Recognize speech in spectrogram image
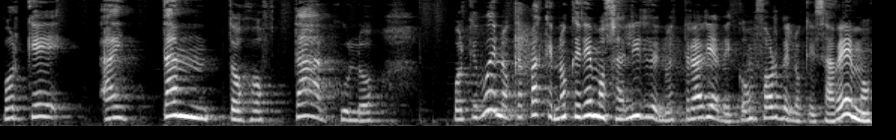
por qué hay tantos obstáculos. Porque bueno, capaz que no queremos salir de nuestra área de confort de lo que sabemos.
